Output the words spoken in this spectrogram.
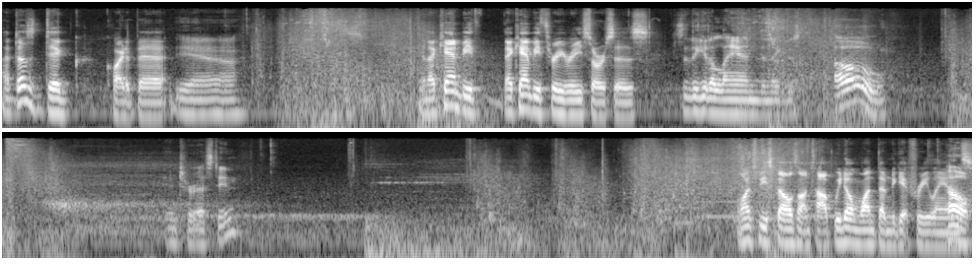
That does dig quite a bit. Yeah. And that can be that can be three resources. So they get a land and they can just. Oh. Interesting. Want to be spells on top. We don't want them to get free lands. Oh,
